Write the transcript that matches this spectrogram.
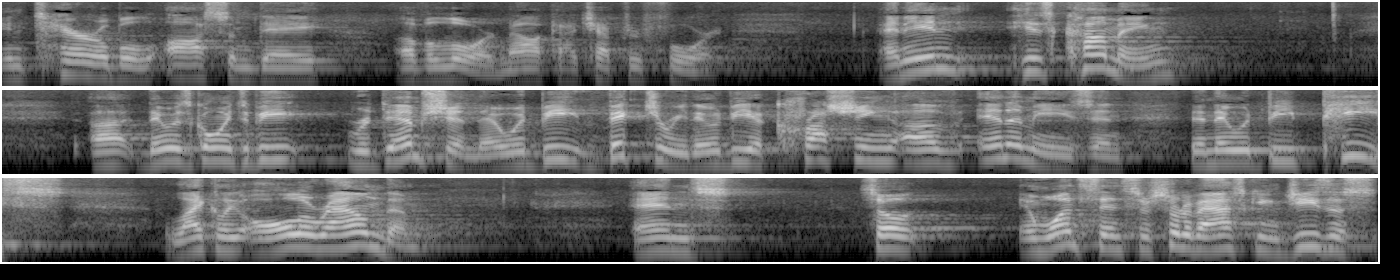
and terrible, awesome day of the Lord. Malachi chapter 4. And in his coming, uh, there was going to be redemption, there would be victory, there would be a crushing of enemies, and then there would be peace, likely all around them. And so, in one sense, they're sort of asking Jesus,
